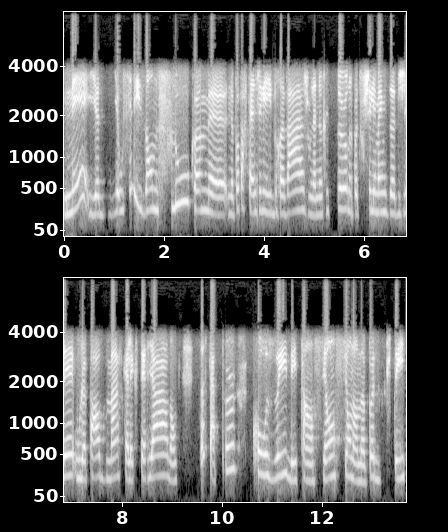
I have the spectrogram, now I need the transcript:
Mais il y a, aussi des zones floues comme ne pas partager les breuvages ou la nourriture, ne pas toucher les mêmes objets ou le port du masque à l'extérieur. Donc, ça, ça peut causer des tensions si on n'en a pas discuté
